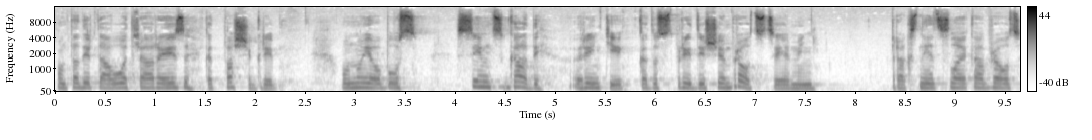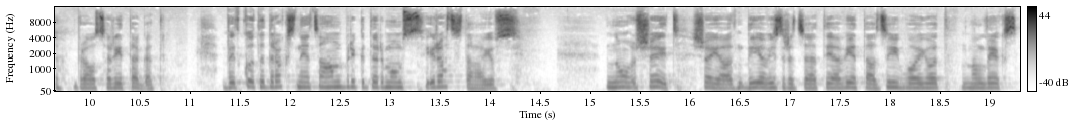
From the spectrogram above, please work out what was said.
Un tad ir tā otrā reize, kad paši grib. Un nu jau būs simts gadi riņķī, kad uz sprīdīšiem brauc ciemiņi rakstnieces laikā brauca, brauc arī tagad. Bet ko tad rakstniece Anna Brigadara mums ir atstājusi? Nu, šeit, šajā dieva izredzētajā vietā dzīvojot, man liekas,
